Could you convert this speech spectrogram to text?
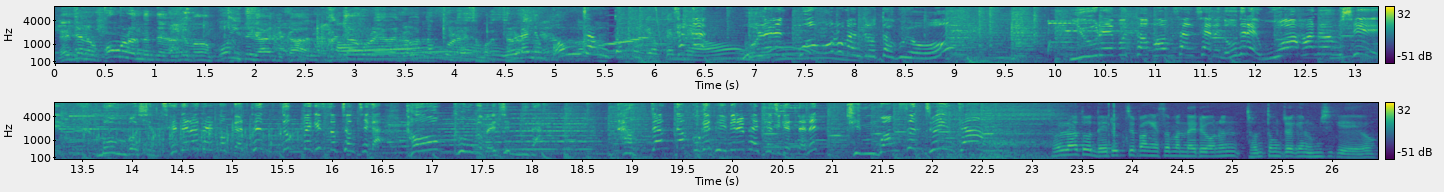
예전에는 꽁을 넣었는데 요즘은 꽁이 귀하니까 닭장으로 해가지고 떡국을 해서 먹었잖아요. 원래는 꽁장 떡국이었겠네요. 원래는 꽁으로 만들었다고요? 유래부터 범상치 않은 오늘의 우아한 음식. 몸보신 제대로 될 것 같은 뚝배기 속 정체가 더욱 궁금해집니다. 닭장 떡국의 비밀을 밝혀주겠다는 김광순 주인장. 전라도 내륙 지방에서만 내려오는 전통적인 음식이에요.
